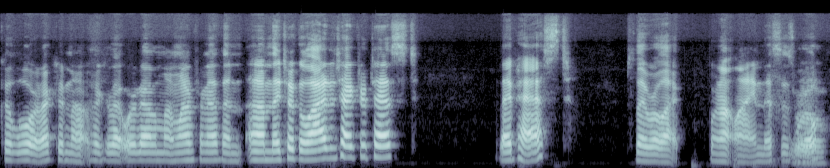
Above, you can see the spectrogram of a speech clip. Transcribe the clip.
Good lord, I could not figure that word out of my mind for nothing. Um they took a lie detector test. They passed. So they were like, We're not lying, this is real.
